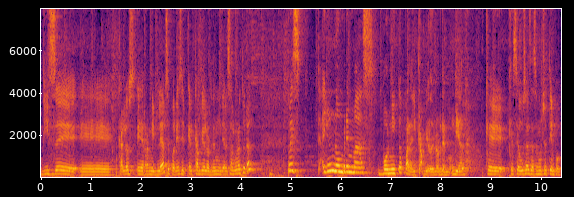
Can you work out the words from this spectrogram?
dice eh, Carlos Ramírez Leal, se podría decir que el cambio del orden mundial es algo natural. Pues hay un nombre más bonito para el cambio del orden mundial que, que se usa desde hace mucho tiempo,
